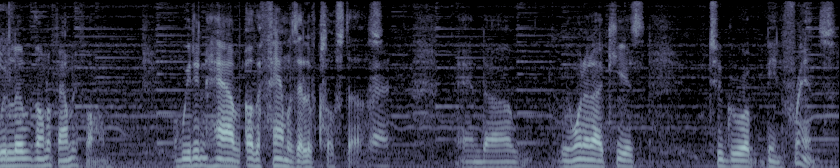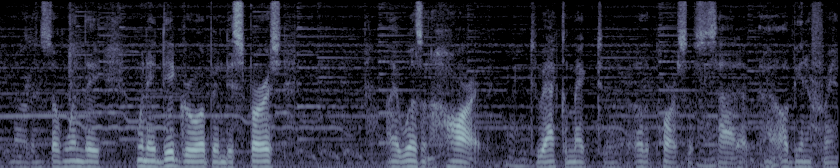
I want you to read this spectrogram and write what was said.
We lived on a family farm. We didn't have other families that lived close to us. Right. And uh, we wanted our kids to grow up being friends. You know? And so when they, when they did grow up and disperse, it wasn't hard to acclimate to other parts of society uh, or being a friend.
